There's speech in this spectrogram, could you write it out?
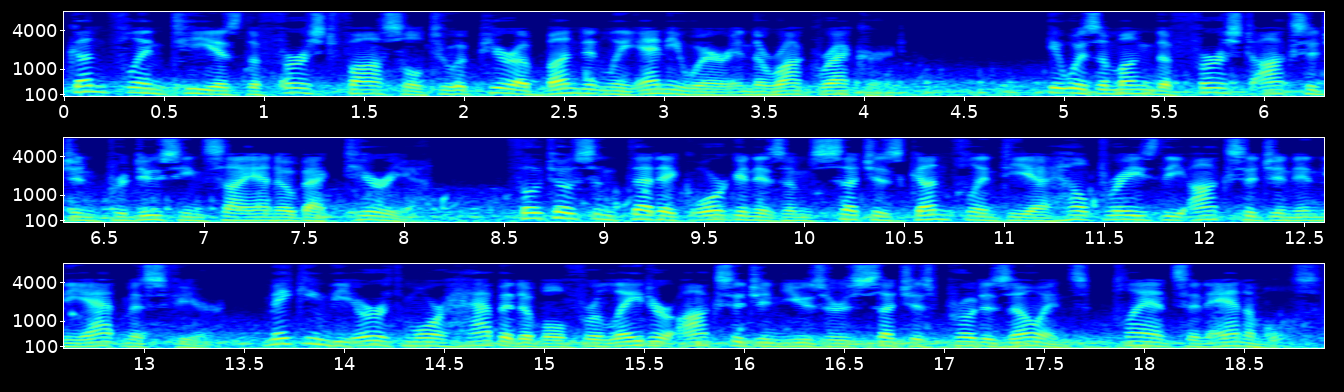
Gunflint is the first fossil to appear abundantly anywhere in the rock record. It was among the first oxygen-producing cyanobacteria. Photosynthetic organisms such as Gunflintia helped raise the oxygen in the atmosphere, making the Earth more habitable for later oxygen users such as protozoans, plants and animals.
